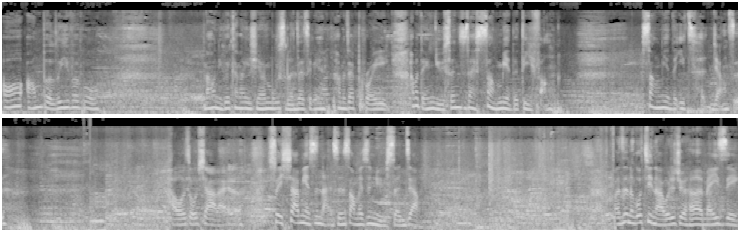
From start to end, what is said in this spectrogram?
哦，unbelievable。然后你可以看到一些穆斯林在这边，他们在 praying，他们等于女生是在上面的地方，上面的一层这样子。好，我走下来了，所以下面是男生，上面是女生这样。反正能够进来，我就觉得很 amazing。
